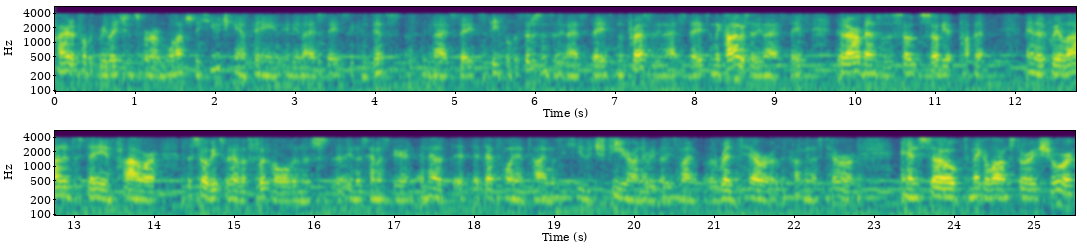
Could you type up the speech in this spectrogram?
hired a public relations firm, launched a huge campaign in the United States to convince the United States people, the citizens of the United States, and the press of the United States, and the Congress of the United States, that Arbenz was a so- Soviet puppet, and that if we allowed him to stay in power, the Soviets would have a foothold in this uh, in this hemisphere, and that at, at that point in time was a huge fear on everybody's mind, the Red Terror, the Communist Terror. And so, to make a long story short,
